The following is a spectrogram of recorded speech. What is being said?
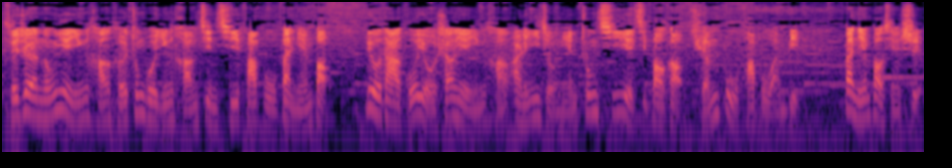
随着农业银行和中国银行近期发布半年报，六大国有商业银行二零一九年中期业绩报告全部发布完毕。半年报显示，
